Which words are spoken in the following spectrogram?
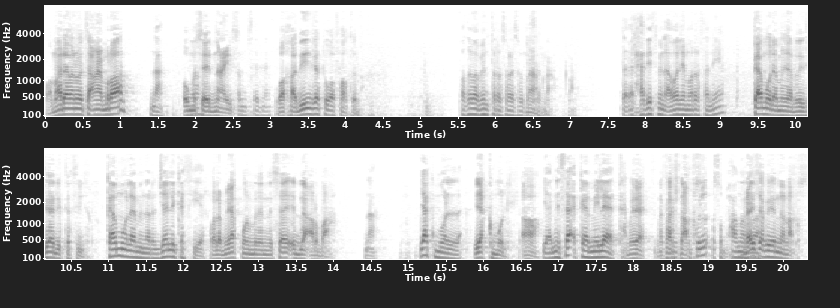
ومريم بنت عمران؟ نعم. أم نعم. سيدنا عيسى. أم سيدنا وخديجة وفاطمة. فاطمة بنت الرسول صلى الله عليه نعم وسلم نعم. طيب الحديث من أوله مرة ثانية؟ كمل من الرجال كثير؟ كمل من الرجال كثير؟ ولم يكمل من النساء إلا أربعة. يكمل. يكمل آه. يعني نساء كاملات. كاملات ما فيهاش نقص. كل سبحان الله. ليس فيهن نقص.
